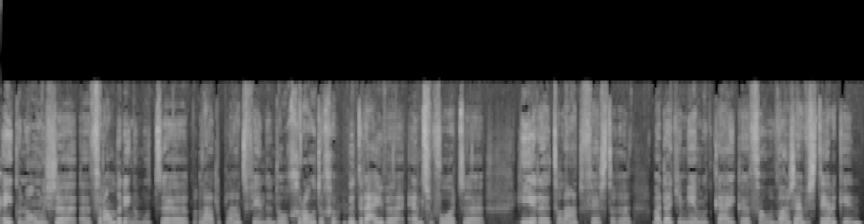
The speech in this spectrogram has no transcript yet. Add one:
economische veranderingen moet laten plaatsvinden... door grote bedrijven enzovoort hier te laten vestigen. Maar dat je meer moet kijken van waar zijn we sterk in...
